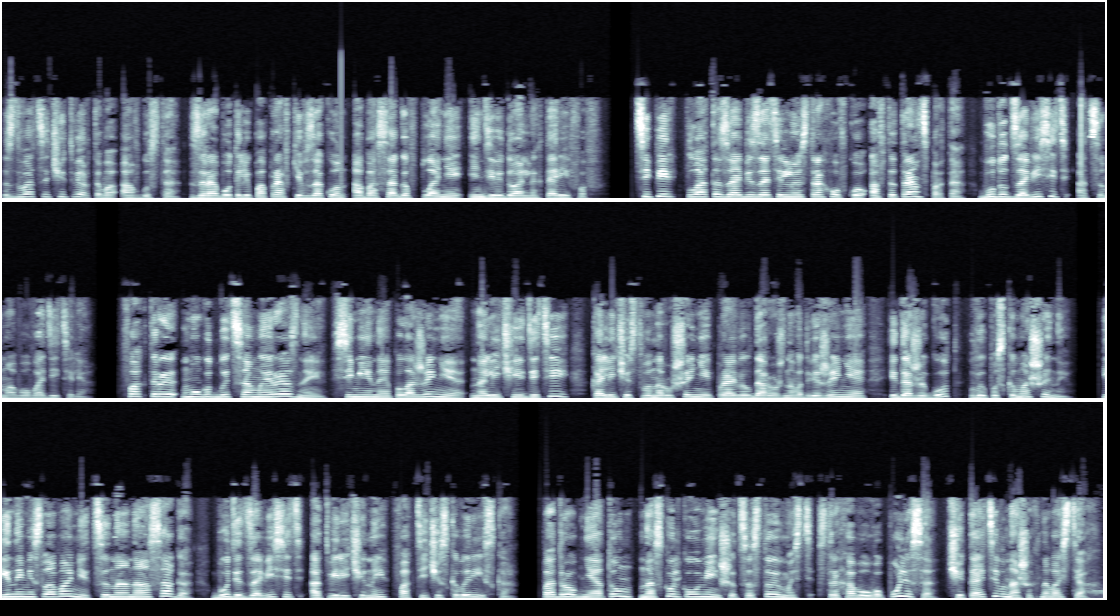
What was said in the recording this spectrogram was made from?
С 24 августа заработали поправки в закон об ОСАГО в плане индивидуальных тарифов. Теперь плата за обязательную страховку автотранспорта будут зависеть от самого водителя. Факторы могут быть самые разные – семейное положение, наличие детей, количество нарушений правил дорожного движения и даже год выпуска машины. Иными словами, цена на ОСАГО будет зависеть от величины фактического риска. Подробнее о том, насколько уменьшится стоимость страхового полиса, читайте в наших новостях.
